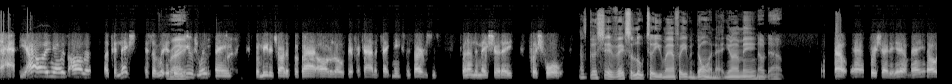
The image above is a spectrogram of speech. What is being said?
happy. Oh, you know, it's all a, a connection. It's a it's Right. a huge link thing for me to try to provide all of those different kind of techniques and services for them to make sure they push forward. That's good shit, Vic. Salute to you, man, for even doing that. You know what I mean? No doubt. No, yeah, appreciate it. Yeah, man. You know,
